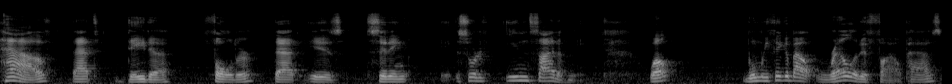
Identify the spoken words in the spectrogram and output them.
have that data folder that is sitting sort of inside of me. Well, when we think about relative file paths,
